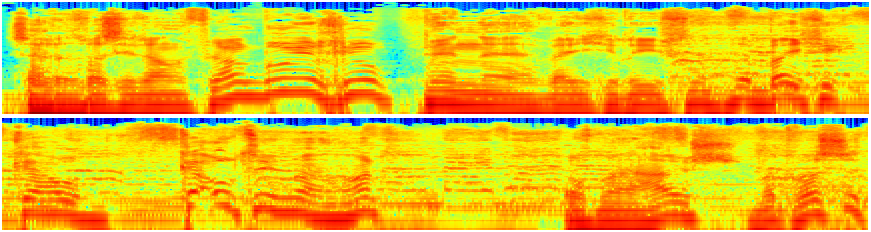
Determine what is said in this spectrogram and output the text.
Zo, dat was hij dan. Frank Boeiengroep. En eh, weet je liefde, een beetje kou, koud in mijn hart. Of mijn huis, wat was het?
